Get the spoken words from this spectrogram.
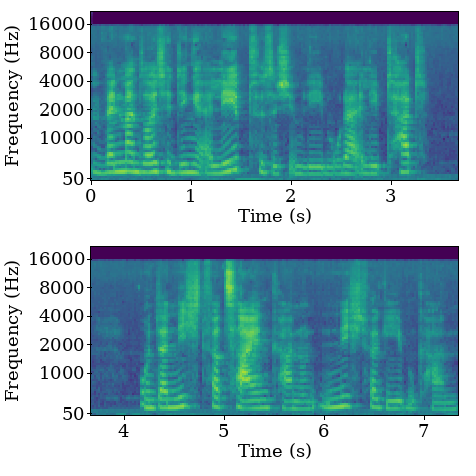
wenn man solche Dinge erlebt für sich im Leben oder erlebt hat und dann nicht verzeihen kann und nicht vergeben kann,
